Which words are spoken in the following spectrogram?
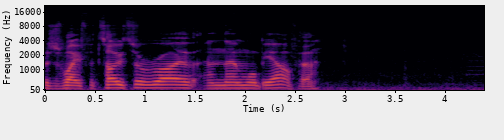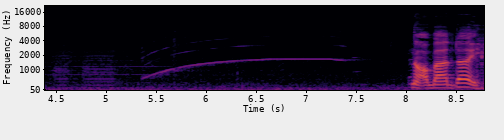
We'll just wait for tow to arrive, and then we'll be out of here. Not a bad day.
